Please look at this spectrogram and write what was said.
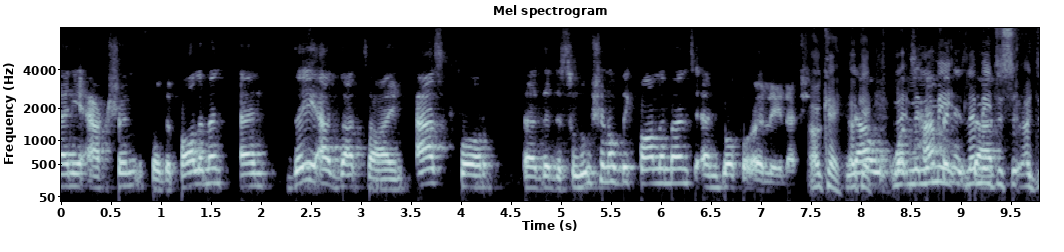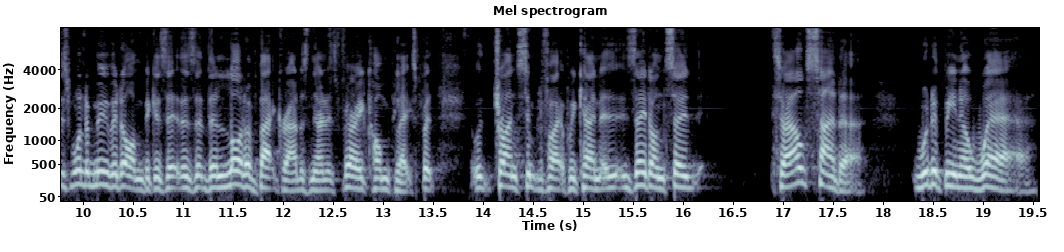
any action for the parliament, and they at that time asked for uh, the dissolution of the parliament and go for early election. Okay, okay. Now, let, let, me, let me just, I just want to move it on because there's a, there's a lot of background, isn't there? And it's very complex, but we'll try and simplify it if we can. Uh, Zeidon, so, so Al Sadr would have been aware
